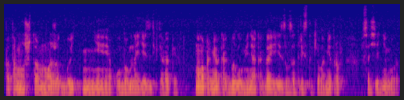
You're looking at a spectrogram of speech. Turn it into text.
Потому что может быть неудобно ездить к терапевту. Ну, например, как было у меня, когда я ездил за 300 километров в соседний город.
